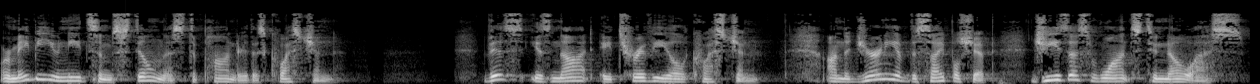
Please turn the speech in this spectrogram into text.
Or maybe you need some stillness to ponder this question. This is not a trivial question. On the journey of discipleship, Jesus wants to know us,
